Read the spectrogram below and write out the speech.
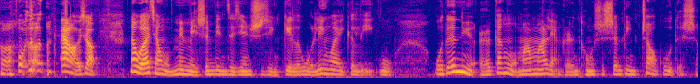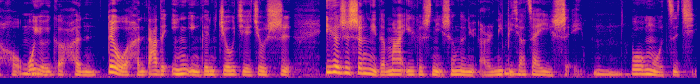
我说太好笑。那我要讲我妹妹生病这件事情，给了我另外一个礼物。我的女儿跟我妈妈两个人同时生病照顾的时候，我有一个很对我很大的阴影跟纠结，就是一个是生你的妈，一个是你生的女儿，你比较在意谁？嗯，我问我自己，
